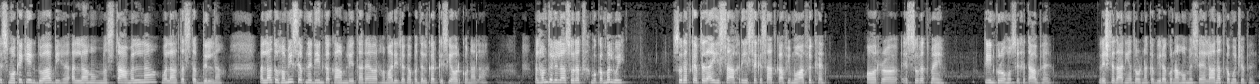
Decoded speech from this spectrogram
اس موقع کی ایک دعا بھی ہے اللہ مستعملنا ولا تستبدلنا۔ اللہ تو ہم ہی سے اپنے دین کا کام لیتا رہے اور ہماری جگہ بدل کر کسی اور کو نہ لا۔ الحمد للہ سورت مکمل ہوئی۔ سورت کا ابتدائی حصہ آخری حصے کے ساتھ کافی موافق ہے اور اس صورت میں تین گروہوں سے خطاب ہے۔ رشتے داریاں توڑنا، کبیرہ گناہوں میں سے لانت کا موجب ہے۔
